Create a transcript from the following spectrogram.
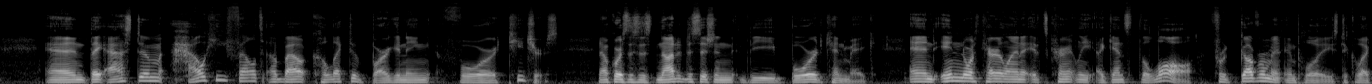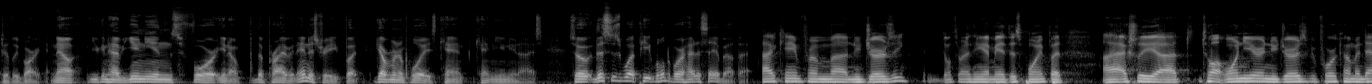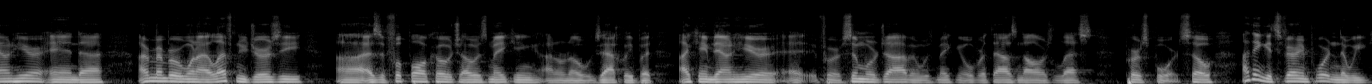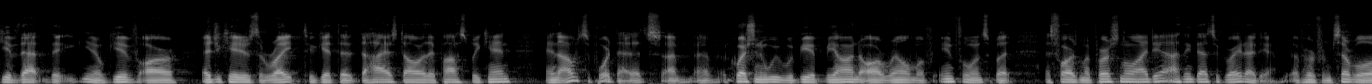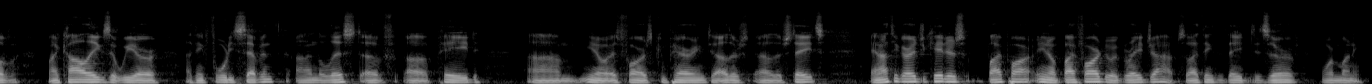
and they asked him how he felt about collective bargaining for teachers. Now, of course, this is not a decision the board can make. And in North Carolina, it's currently against the law for government employees to collectively bargain. Now, you can have unions for, you know, the private industry, but government employees can't can unionize. So this is what Pete Wildeboer had to say about that. I came from uh, New Jersey. Don't throw anything at me at this point, but I actually uh, taught one year in New Jersey before coming down here, and uh, I remember when I left New Jersey uh, as a football coach, I was making, I don't know exactly, but I came down here at, for a similar job and was making over $1,000 less per sport. So I think it's very important that we give that, that you know, give our educators the right to get the, the highest dollar they possibly can. And I would support that. That's um, a question we would be beyond our realm of influence. But as far as my personal idea, I think that's a great idea. I've heard from several of my colleagues that we are I think 47th on the list of uh, paid, um, you know, as far as comparing to other other states. And I think our educators by far, you know, by far do a great job. So I think that they deserve more money.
